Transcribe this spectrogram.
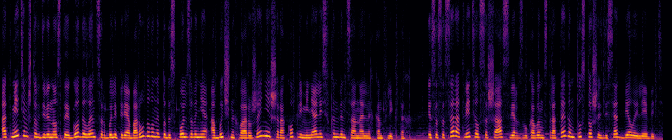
Отметим, что в 90-е годы Лэнсер были переоборудованы под использование обычных вооружений и широко применялись в конвенциональных конфликтах. СССР ответил США сверхзвуковым стратегом Ту-160 «Белый лебедь».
